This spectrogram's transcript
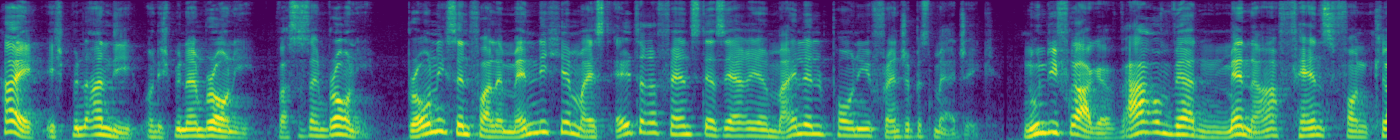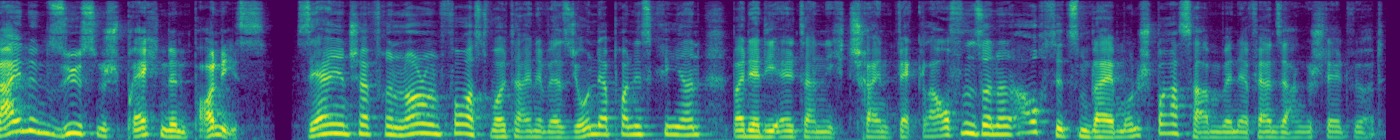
Hi, ich bin Andy und ich bin ein Brony. Was ist ein Brony? Bronies sind vor allem männliche, meist ältere Fans der Serie My Little Pony Friendship is Magic. Nun die Frage, warum werden Männer Fans von kleinen, süßen, sprechenden Ponys? Serienschöpferin Lauren Forst wollte eine Version der Ponys kreieren, bei der die Eltern nicht schreiend weglaufen, sondern auch sitzen bleiben und Spaß haben, wenn der Fernseher angestellt wird.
